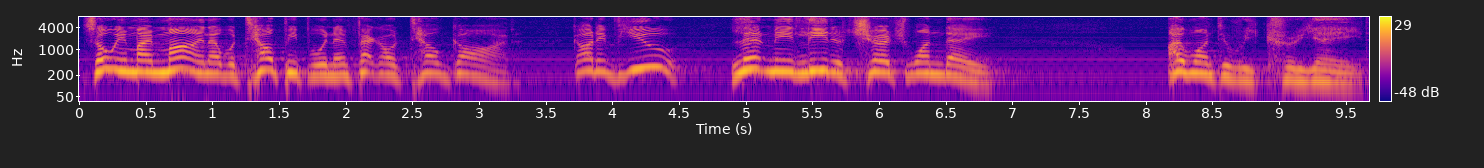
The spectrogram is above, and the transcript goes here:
So in my mind, I would tell people, and in fact, I would tell God, God, if you let me lead a church one day, I want to recreate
